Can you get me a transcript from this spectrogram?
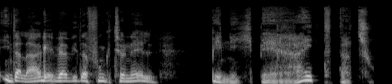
In der Lage wäre wieder funktionell. Bin ich bereit dazu?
